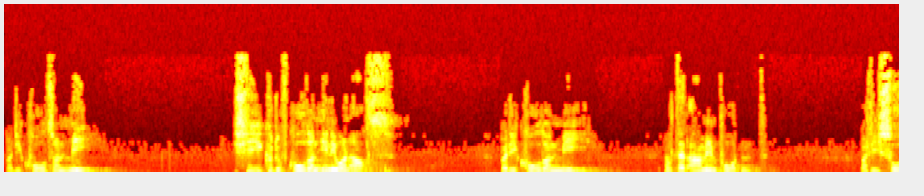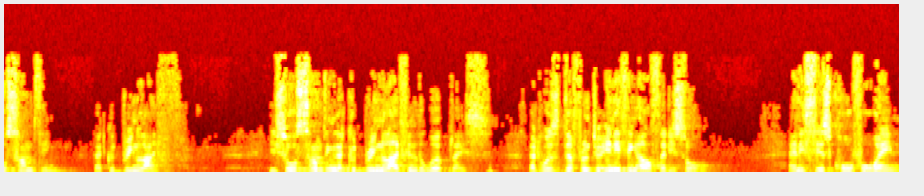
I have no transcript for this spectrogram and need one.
But he calls on me. You see, he could have called on anyone else, but he called on me. Not that I'm important, but he saw something that could bring life. He saw something that could bring life in the workplace that was different to anything else that he saw. And he says, Call for Wayne.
